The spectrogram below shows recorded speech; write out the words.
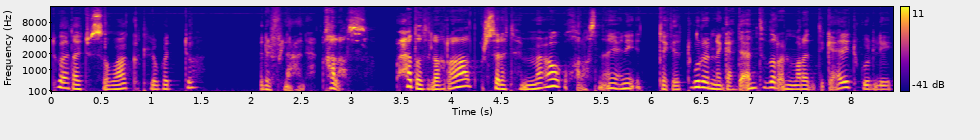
تقول أعطيته السواق؟ قلت له وده الفلانة خلاص. وحطت الأغراض ورسلتهم معه وخلاص. يعني تقدر تقول أنا قاعدة أنتظر المرة تدق علي تقول لي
